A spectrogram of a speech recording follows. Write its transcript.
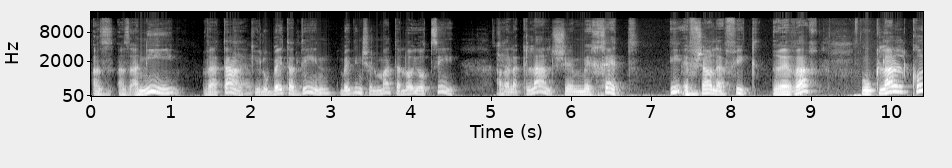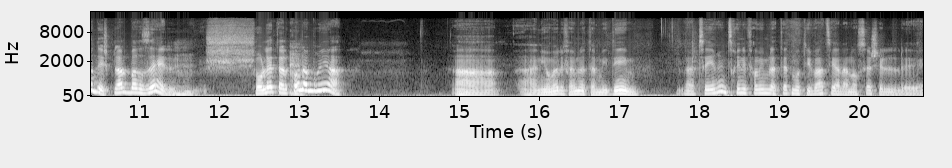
אז, אז אני ואתה, כן. כאילו בית הדין, בית דין של מטה לא יוציא. כן. אבל הכלל שמחטא אי אפשר להפיק רווח, הוא כלל קודש, כלל ברזל, שולט על כל הבריאה. אני אומר לפעמים לתלמידים, והצעירים צריכים לפעמים לתת מוטיבציה לנושא של אה,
